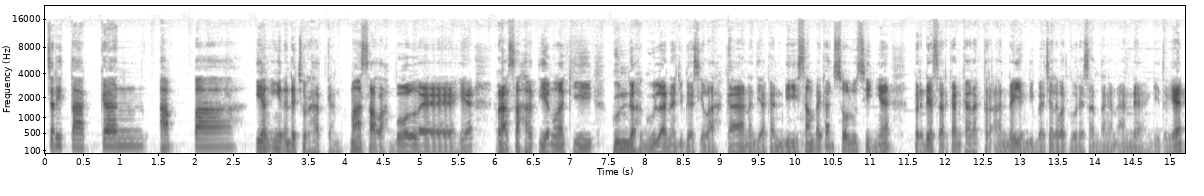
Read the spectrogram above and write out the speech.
ceritakan apa yang ingin Anda curhatkan. Masalah boleh ya, rasa hati yang lagi gundah gulana juga silahkan. Nanti akan disampaikan solusinya berdasarkan karakter Anda yang dibaca lewat goresan tangan Anda gitu ya.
